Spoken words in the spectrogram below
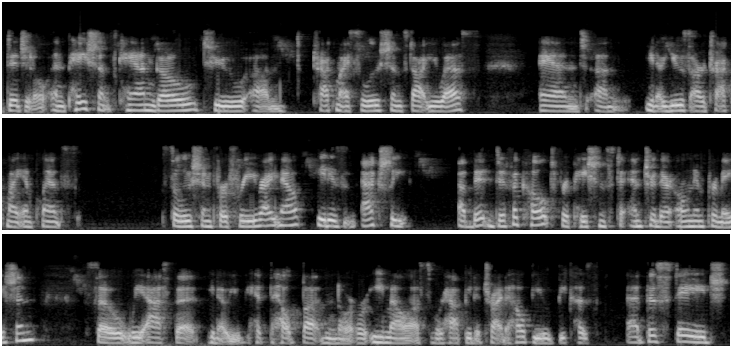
digital, and patients can go to um, trackmysolutions.us and um, you know use our track my implants solution for free right now. It is actually a bit difficult for patients to enter their own information. So we ask that you know you hit the help button or, or email us. We're happy to try to help you because at this stage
